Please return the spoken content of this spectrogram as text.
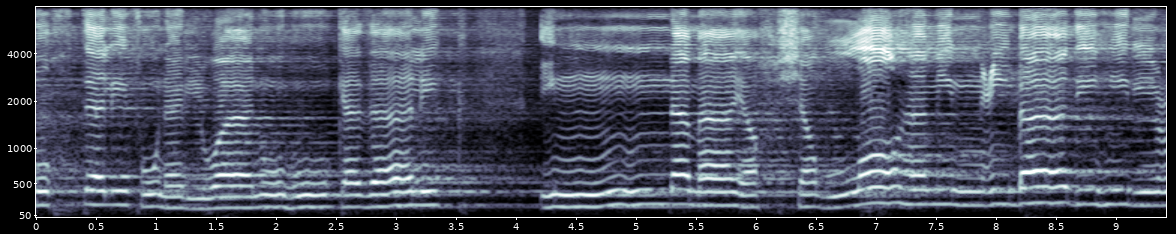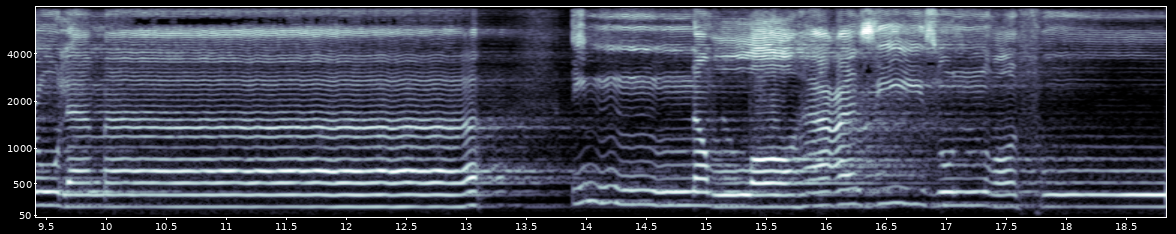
مختلف ألوانه كذلك إنما يخشى الله من عباده العلماء إن الله عزيز غفور.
